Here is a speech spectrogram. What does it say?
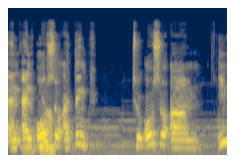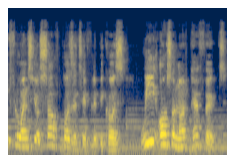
and and also yeah. I think to also um, influence yourself positively because we also not perfect.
